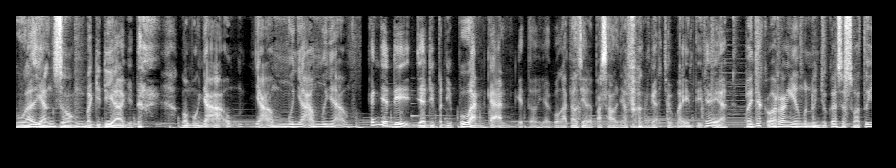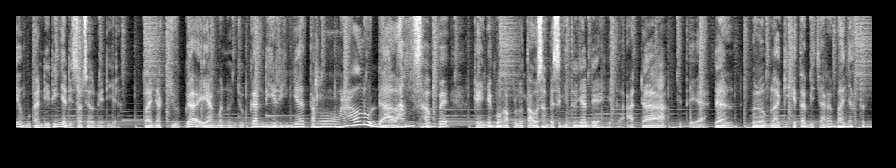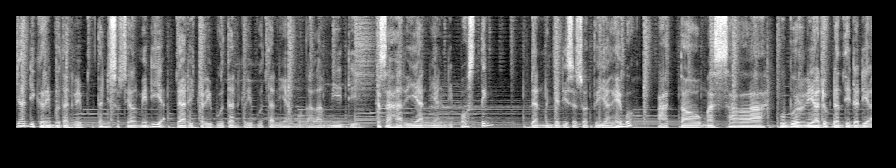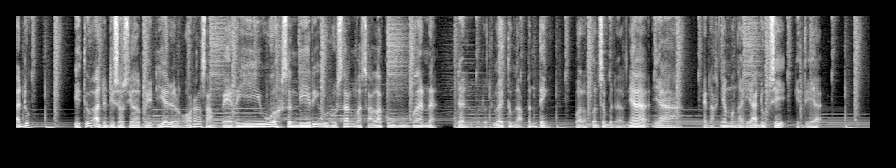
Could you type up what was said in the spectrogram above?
gue yang zong bagi dia gitu. Ngomongnya aum nyamu nyamu nyamu kan jadi jadi penipuan kan gitu. Ya gue nggak tahu sih ada pasalnya apa enggak cuma intinya ya banyak orang yang menunjukkan sesuatu yang bukan dirinya di sosial media. Banyak juga yang menunjukkan dirinya terlalu dalam sampai kayaknya gue nggak perlu tahu sampai segitunya deh gitu. Ada gitu ya. Dan belum lagi kita bicara banyak terjadi keributan-keributan di sosial media. Dari keributan-keributan yang mengalami di keseharian yang diposting dan menjadi sesuatu yang heboh atau masalah bubur diaduk dan tidak diaduk itu ada di sosial media dan orang sampai riuh sendiri urusan masalah kubu mana. Dan menurut gue itu nggak penting. Walaupun sebenarnya ya enaknya nggak diaduk sih gitu ya.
